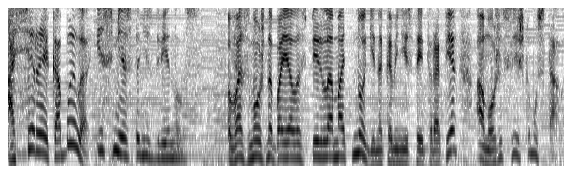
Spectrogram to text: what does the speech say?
А серая кобыла и с места не сдвинулась. Возможно, боялась переломать ноги на каменистой тропе, а может, слишком устала.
